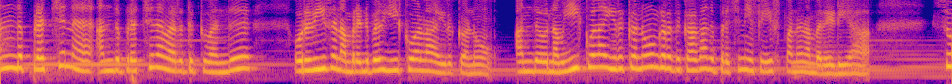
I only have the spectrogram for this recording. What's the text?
அந்த பிரச்சனை அந்த பிரச்சனை வர்றதுக்கு வந்து ஒரு ரீசன் நம்ம ரெண்டு பேரும் ஈக்குவலாக இருக்கணும். அந்த நம்ம ஈக்குவலாக இருக்கணுங்கிறதுக்காக அந்த பிரச்சனையை ஃபேஸ் பண்ண நம்ம ரெடியா so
